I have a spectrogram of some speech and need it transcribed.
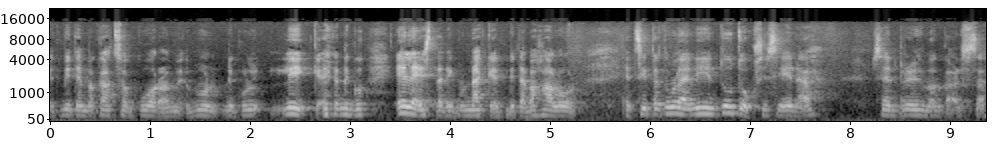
että miten mä katson kuoroa, mun niin kuin liikkeen, niin kuin eleistä niin kuin näkyy, että mitä mä haluan. Että siitä tulee niin tutuksi siinä sen ryhmän kanssa.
